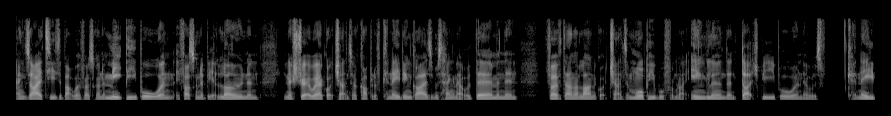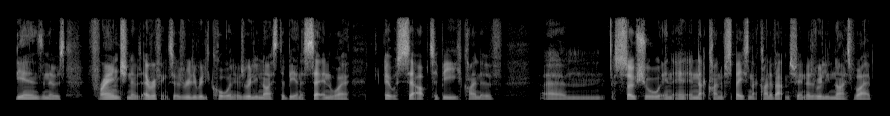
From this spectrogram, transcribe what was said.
anxieties about whether I was going to meet people and if I was going to be alone and you know straight away I got chatting to a couple of Canadian guys and was hanging out with them and then further down the line, I got chatting to more people from like England and Dutch people, and there was Canadians and there was French and there was everything. So it was really, really cool, and it was really nice to be in a setting where it was set up to be kind of um, social in, in, in that kind of space and that kind of atmosphere. And was a really nice vibe.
